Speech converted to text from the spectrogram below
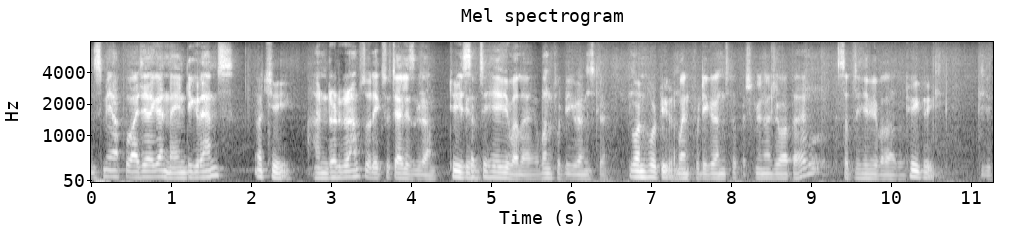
इसमें आपको आ जाएगा 90 ग्राम्स ਅੱਛਾ ਜੀ 100 ग्राम्स और 140 ग्राम ठीक ये है। सबसे हेवी वाला है 140 ग्राम्स का 140 ਗ੍ਰਾਮ 140 ग्राम्स का पश्मीना जो आता है वो सबसे हेवी वाला आता ਠੀਕ ਹੈ ਜੀ है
